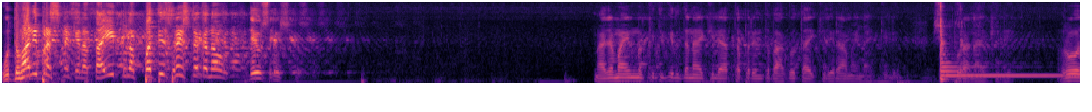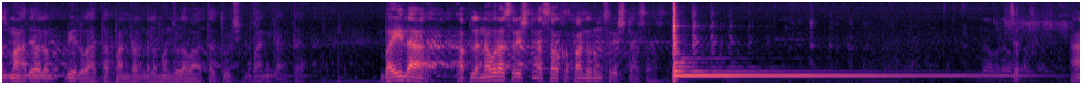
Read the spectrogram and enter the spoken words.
उद्धवानी प्रश्न केला ताई तुला पती श्रेष्ठ का नव? देव श्रेष्ठ. माझ्या माईनं किती कीर्तन ऐकले आतापर्यंत भागवत ऐकली रामायण ऐकली शिवपुराण ऐकली. रोज महादेवाला बेल वाहता पांडुरंगाला मंजुळा वाहता तुळशी पाणी घालता. बाईला आपला नवरा श्रेष्ठ असावा का पांडुरंग श्रेष्ठ असावा? चल. हा?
